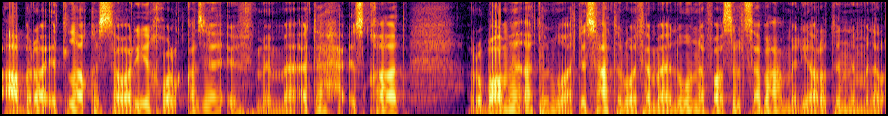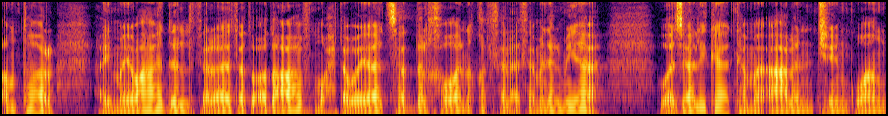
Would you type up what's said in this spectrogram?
عبر إطلاق الصواريخ والقذائف مما أتاح إسقاط 489.7 مليار طن من الأمطار أي ما يعادل ثلاثة أضعاف محتويات سد الخوانق الثلاثة من المياه. وذلك كما أعلن تشينغ وانغ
